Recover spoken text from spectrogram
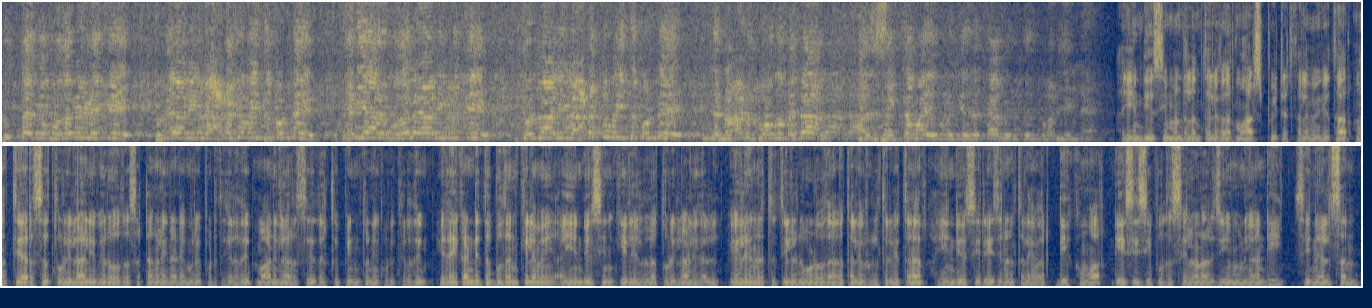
குத்தக முதலாளிகளுக்கு தொழிலாளிகளை அடக்க வைத்துக் கொண்டு தனியார் முதலாளிகளுக்கு தொழிலாளிகளை அடக்க வைத்துக் கொண்டு இந்த நாடு போகும் என்றால் அது சட்டமா எங்களுக்கு எதிர்க்காம இருக்கிறதுக்கு வழி இல்லை. ஐஎன்டியூசி மண்டலம் தலைவர் மார்ச் பீட்டர் தலைமை வகித்தார். மத்திய அரசு தொழிலாளி விரோத சட்டங்களை நடைமுறைப்படுத்துகிறது. மாநில அரசு இதற்கு பின்துணை கொடுக்கிறது. இதை கண்டித்து புதன்கிழமை ஐஎன்டியூசியின் கீழில் உள்ள தொழிலாளிகள் வேலைநிறுத்தத்தில் ஈடுபடுவதாக தலைவர்கள் தெரிவித்தனர். ஐஎன்டியூசி ரீஜனல் தலைவர் டி குமார் டிசிசி பொதுச் செயலாளர் G Muniyandi C Nelson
